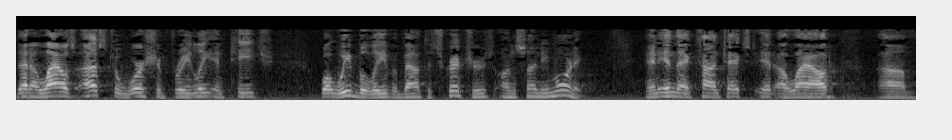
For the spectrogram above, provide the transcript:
that allows us to worship freely and teach what we believe about the Scriptures on Sunday morning. And in that context, it allowed um,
